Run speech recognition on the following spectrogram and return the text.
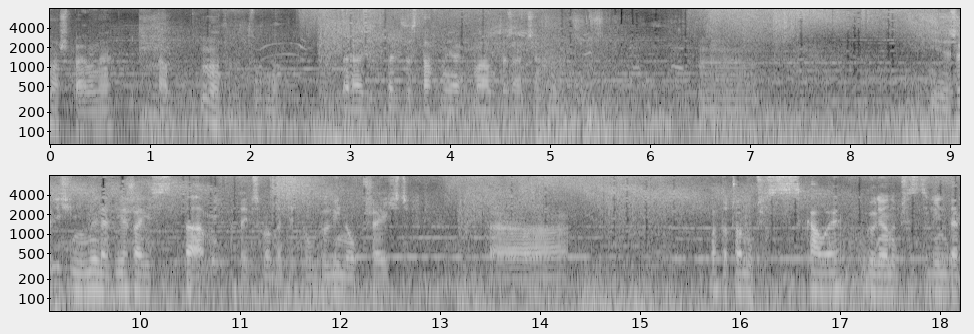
Masz pełne? No, no to trudno. Na razie tak zostawmy jak mam te rzeczy. Mm. Jeżeli się nie mylę, wieża jest tam i tutaj trzeba będzie tą doliną przejść. E, otoczony przez skały, goniony przez cylinder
